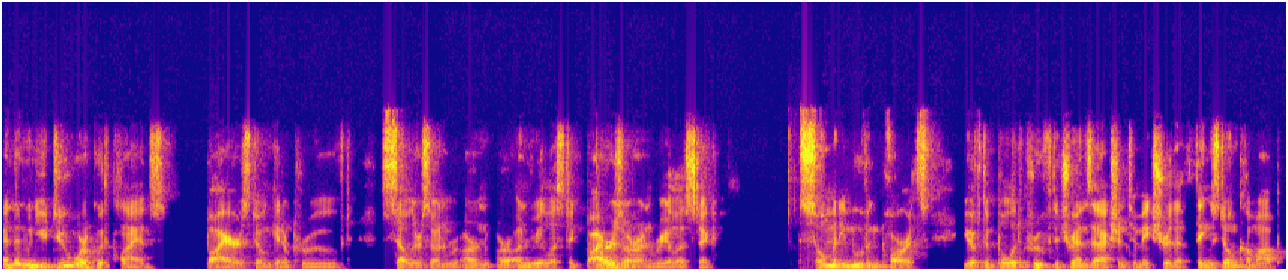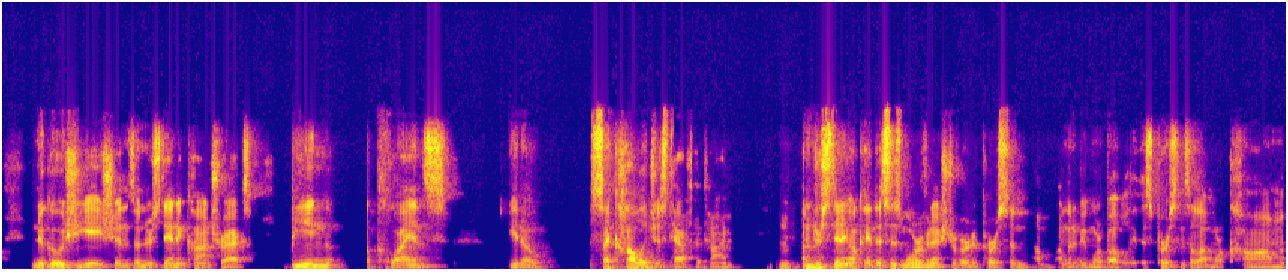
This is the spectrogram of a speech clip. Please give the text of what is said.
And then when you do work with clients, buyers don't get approved, sellers are, are, are unrealistic, buyers are unrealistic. So many moving parts. You have to bulletproof the transaction to make sure that things don't come up, negotiations, understanding contracts, being a client's, you know, psychologist half the time. Mm-hmm. understanding okay this is more of an extroverted person. I'm, I'm going to be more bubbly. This person's a lot more calm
